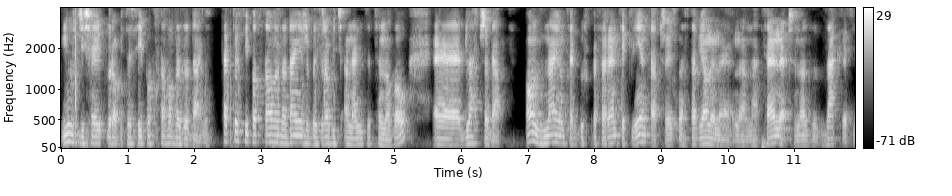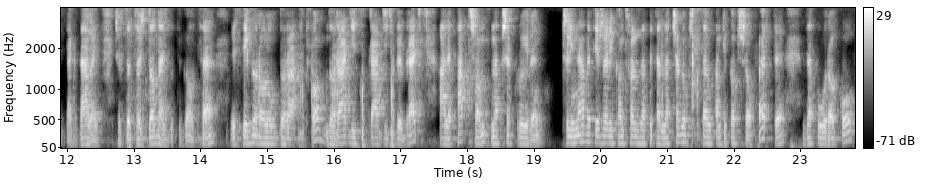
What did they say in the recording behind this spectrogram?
już dzisiaj robi. To jest jej podstawowe zadanie. Tak, to jest jej podstawowe zadanie, żeby zrobić analizę cenową e, dla sprzedawcy. On znając jakby już preferencje klienta, czy jest nastawiony na, na, na cenę, czy na zakres i tak dalej, czy chce coś dodać do tego OC, jest jego rolą doradztwo, doradzić, sprawdzić, wybrać, ale patrząc na przekrój rynku. Czyli nawet jeżeli kontroler zapyta, dlaczego przedstawił Pan tylko trzy oferty za pół roku,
